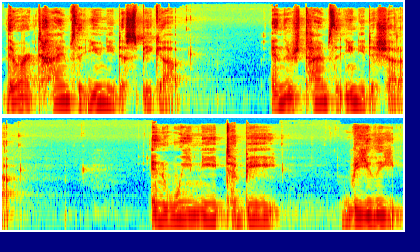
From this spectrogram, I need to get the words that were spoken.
There are times that you need to speak up, and there's times that you need to shut up. And we need to be really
